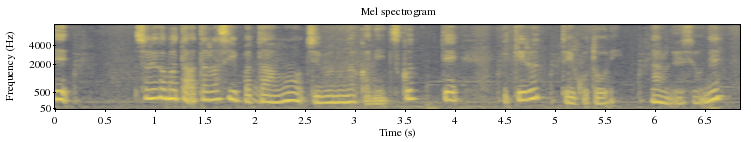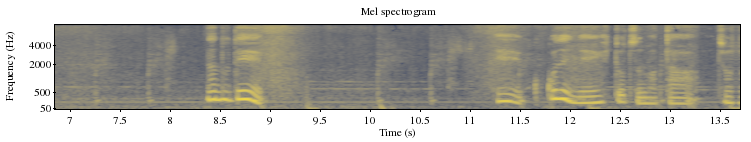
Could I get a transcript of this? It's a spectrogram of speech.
でそれがまた新しいパターンを自分の中に作っていけるっていうことになるんですよね。なので、え、ここでね一つまたちょっ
